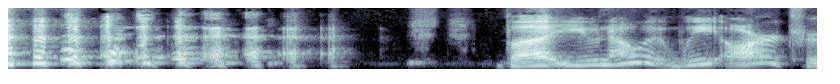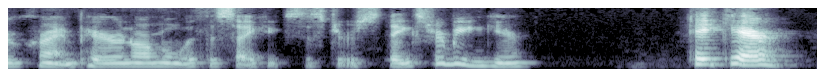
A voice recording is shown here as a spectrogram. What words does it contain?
but you know it. We are True Crime Paranormal with the Psychic Sisters. Thanks for being here. Take care.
